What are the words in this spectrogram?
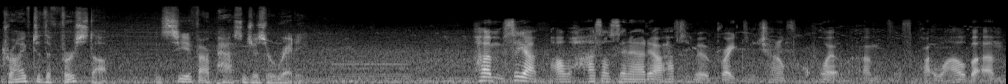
Drive to the first stop and see if our passengers are ready. Um, so yeah, I'll, as I was saying earlier, I have to take a break from the channel for quite um for, for quite a while, but um,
